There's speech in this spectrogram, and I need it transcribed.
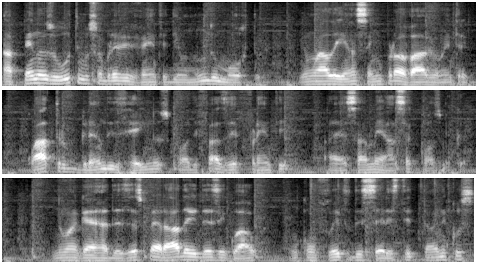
Apenas o último sobrevivente de um mundo morto e uma aliança improvável entre quatro grandes reinos pode fazer frente a essa ameaça cósmica. Numa guerra desesperada e desigual, um conflito de seres titânicos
